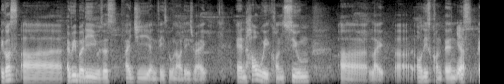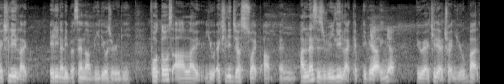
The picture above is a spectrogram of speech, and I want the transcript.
because uh, everybody uses IG and Facebook nowadays, right? And how we consume uh, like uh, all this content is actually like 80 90% are videos already photos are like you actually just swipe up and unless it's really like captivating yeah, yeah. you actually attract you but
